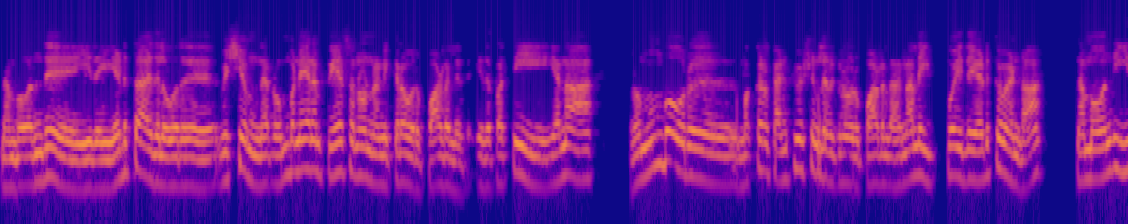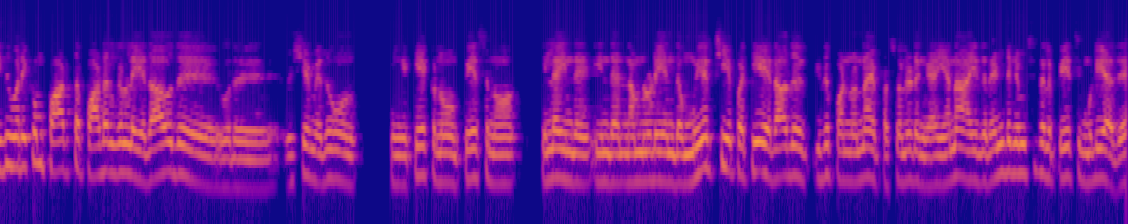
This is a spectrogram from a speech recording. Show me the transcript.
நம்ம வந்து இதை எடுத்தா இதுல ஒரு விஷயம் ரொம்ப நேரம் பேசணும்னு நினைக்கிற ஒரு பாடல் இது. இதை பத்தி ஏன்னா ரொம்ப ஒரு மக்கள் கன்ஃபியூஷன்ல இருக்கிற ஒரு பாடல். அதனால இப்போ இதை எடுக்க வேண்டாம். நம்ம வந்து இது வரைக்கும் பார்த்த பாடல்கள்ல ஏதாவது ஒரு விஷயம் எதுவும் நீங்க கேட்கணும் பேசணும் இல்ல இந்த இந்த நம்மளுடைய இந்த முயற்சியை பத்தியே ஏதாவது இது பண்ணணும்னா இப்ப சொல்லிடுங்க. ஏன்னா இது ரெண்டு நிமிஷத்துல பேசி முடியாது.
